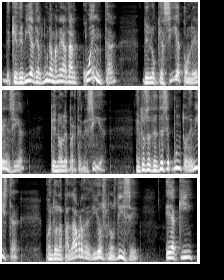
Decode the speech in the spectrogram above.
de que debía de alguna manera dar cuenta de lo que hacía con la herencia que no le pertenecía. Entonces, desde ese punto de vista, cuando la palabra de Dios nos dice, he aquí,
